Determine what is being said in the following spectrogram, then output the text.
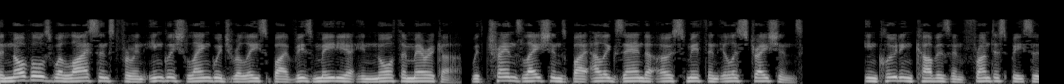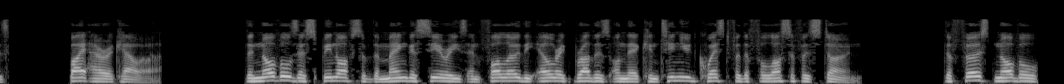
The novels were licensed for an English-language release by Viz Media in North America, with translations by Alexander O. Smith and illustrations—including covers and frontispieces—by Arakawa. The novels are spin-offs of the manga series and follow the Elric brothers on their continued quest for the Philosopher's Stone. The first novel,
